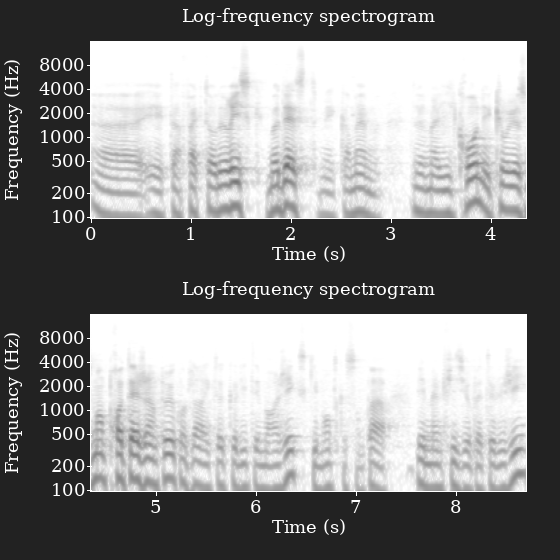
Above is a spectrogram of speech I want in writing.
euh, est un facteur de risque modeste, mais quand même, de maladie de Crohn, et curieusement protège un peu contre la rectocolite hémorragique, ce qui montre que ce ne sont pas les mêmes physiopathologies.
